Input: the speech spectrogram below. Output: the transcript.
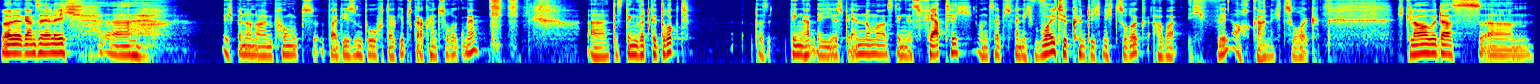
Leute, ganz ehrlich, äh, ich bin an einem Punkt bei diesem Buch, da gibt es gar kein Zurück mehr. äh, das Ding wird gedruckt, das Ding hat eine ISBN-Nummer, das Ding ist fertig und selbst wenn ich wollte, könnte ich nicht zurück, aber ich will auch gar nicht zurück. Ich glaube, dass ähm,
